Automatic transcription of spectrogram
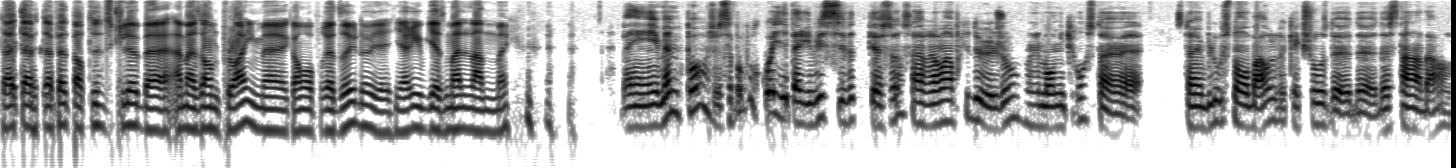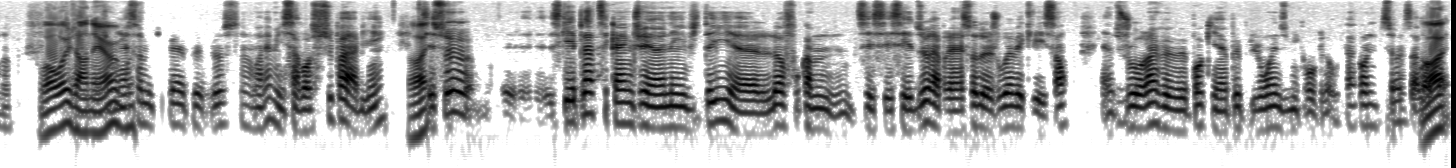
t'as- t'as t'as fait partie du club euh, Amazon Prime, euh, comme on pourrait dire. Là. Il, il arrive quasiment le lendemain. Ben, même pas. Je sais pas pourquoi il est arrivé si vite que ça. Ça a vraiment pris deux jours. Mon micro, c'est un, c'est un Blue Snowball, là, quelque chose de, de, de standard. Là. Ouais, ouais, j'en ai un. J'aimerais Moi. ça m'équiper un peu plus. Ouais, mais ça va super bien. Ouais. C'est sûr, euh, ce qui est plate, c'est quand j'ai un invité, euh, là, faut comme. C'est, dur après ça de jouer avec les sons. Il y en a toujours un veut, veut pas qui est un peu plus loin du micro que l'autre. Quand on est seul, ça va. Ouais.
